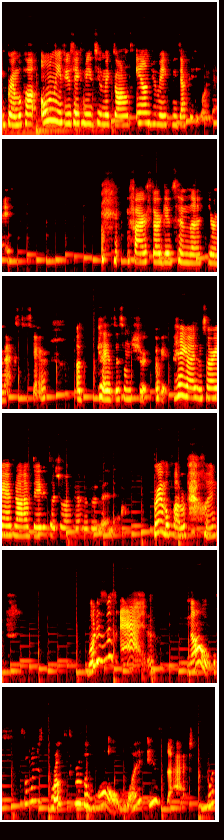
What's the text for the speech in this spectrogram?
Brambleclaw, only if you take me to McDonald's and you make me deputy one day. Firestar gives him the you're next stare. Okay, if this one's short. Okay, hey guys, I'm sorry I have not updated such a long time. Brambleclaw repellent. What is this ad? No! Someone just broke through the wall. What is that? What?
